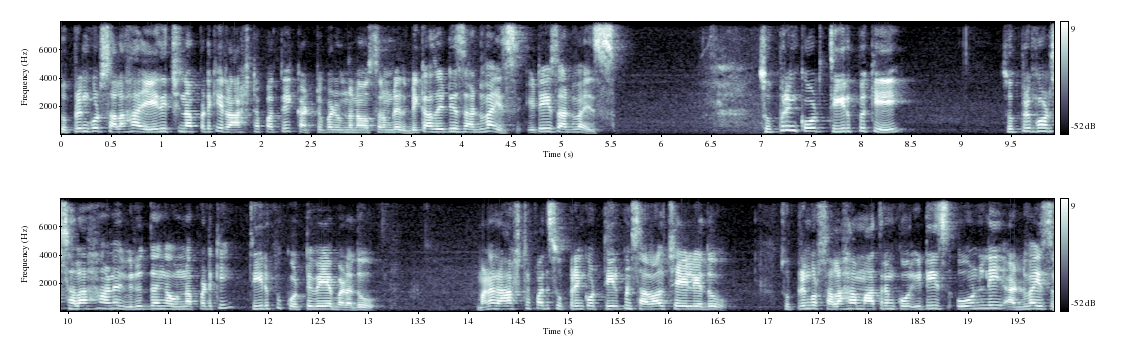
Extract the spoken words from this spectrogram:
సుప్రీంకోర్టు సలహా ఏది ఇచ్చినప్పటికీ రాష్ట్రపతి కట్టుబడి ఉండనవసరం లేదు. Because it is advice it is advice supreme court తీర్పుకి సుప్రీంకోర్టు సలహా అనేది విరుద్ధంగా ఉన్నప్పటికీ తీర్పు కొట్టివేయబడదు. మన రాష్ట్రపతి సుప్రీంకోర్టు తీర్పుని సవాల్ చేయలేదు. సుప్రీంకోర్టు సలహా మాత్రం కో ఇట్ ఈస్ ఓన్లీ అడ్వైస్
